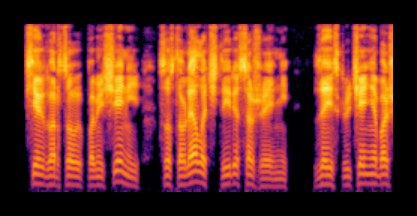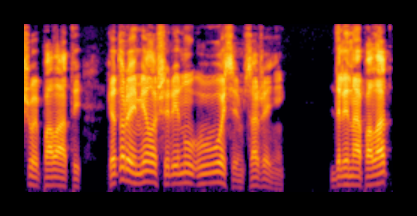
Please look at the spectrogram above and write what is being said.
всех дворцовых помещений составляла четыре сажений, за исключением большой палаты, которая имела ширину в восемь сажений. Длина палат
